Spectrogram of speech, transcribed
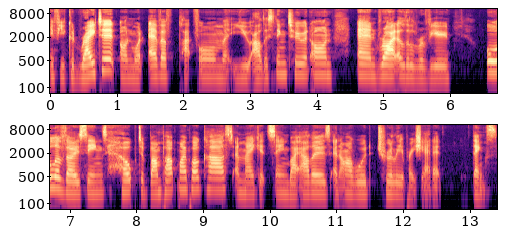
if you could rate it on whatever platform you are listening to it on and write a little review. All of those things help to bump up my podcast and make it seen by others, and I would truly appreciate it. Thanks.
